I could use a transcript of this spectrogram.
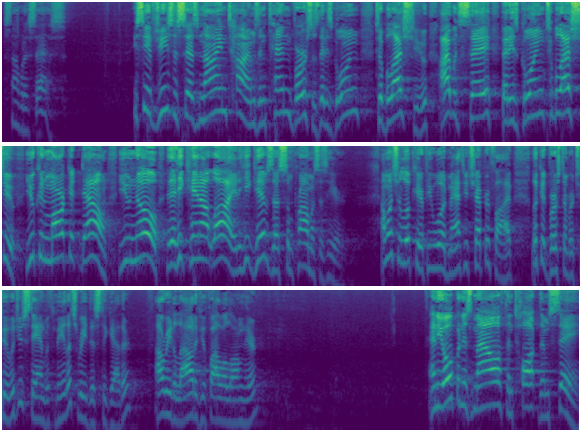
That's not what it says. You see, if Jesus says nine times in ten verses that he's going to bless you, I would say that he's going to bless you. You can mark it down. You know that he cannot lie, and he gives us some promises here. I want you to look here, if you would, Matthew chapter 5. Look at verse number 2. Would you stand with me? Let's read this together. I'll read aloud if you follow along there. And he opened his mouth and taught them, saying,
